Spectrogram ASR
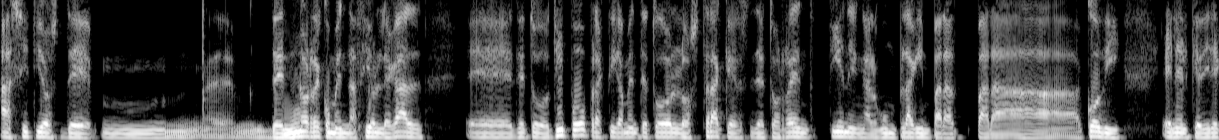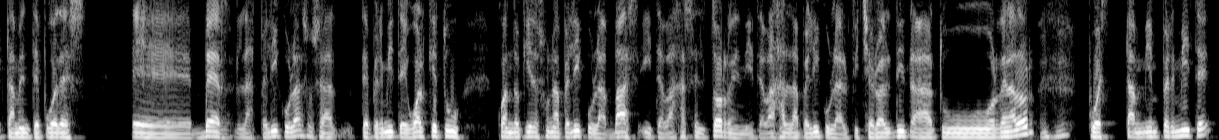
a sitios de, mm, eh, de no recomendación legal eh, de todo tipo. Prácticamente todos los trackers de Torrent tienen algún plugin para, para Kodi en el que directamente puedes eh, ver las películas, o sea, te permite, igual que tú, cuando quieres una película, vas y te bajas el torrent y te bajas la película, el fichero al, a tu ordenador, pues también permite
